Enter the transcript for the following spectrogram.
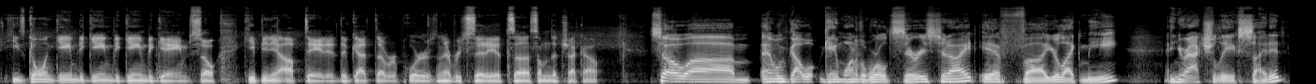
he's going game to game to game to game, so keeping you updated. They've got the reporters in every city. It's uh, something to check out. So, um, and we've got game one of the World Series tonight. If uh, you're like me and you're actually excited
